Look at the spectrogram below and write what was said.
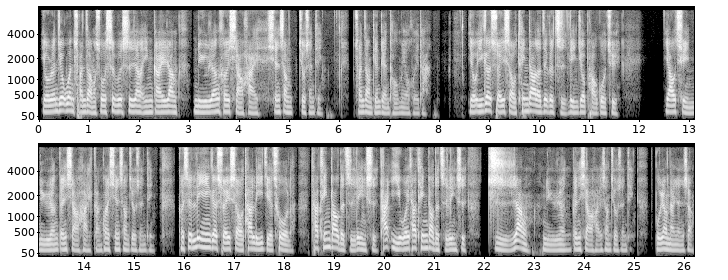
有人就问船长说：“是不是让应该让女人和小孩先上救生艇？”船长点点头，没有回答。有一个水手听到了这个指令，就跑过去邀请女人跟小孩赶快先上救生艇。可是另一个水手他理解错了，他听到的指令是，他以为他听到的指令是只让女人跟小孩上救生艇，不让男人上。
